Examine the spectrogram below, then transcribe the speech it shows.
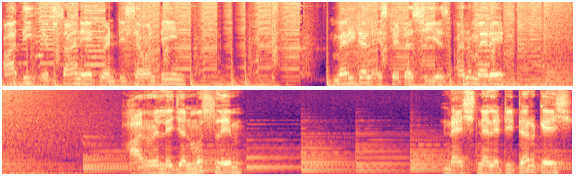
Adı Efsane 2017 marital status she is unmarried her religion Muslim, nationality Turkish.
